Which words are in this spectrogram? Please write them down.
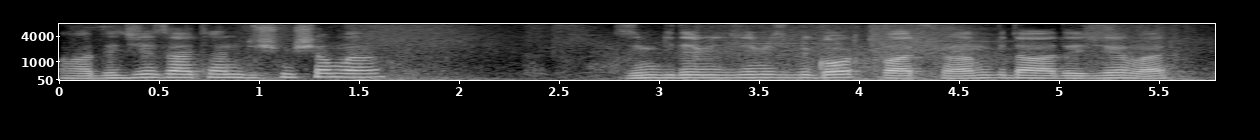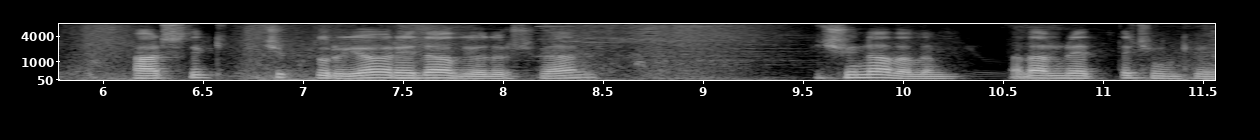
ADC zaten düşmüş ama bizim gidebileceğimiz bir Gord var şu an. Bir de ADC var. Karşıdaki küçük duruyor. Red'i alıyordur şu an. Küçüğünü alalım. Adam Red'de çünkü.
